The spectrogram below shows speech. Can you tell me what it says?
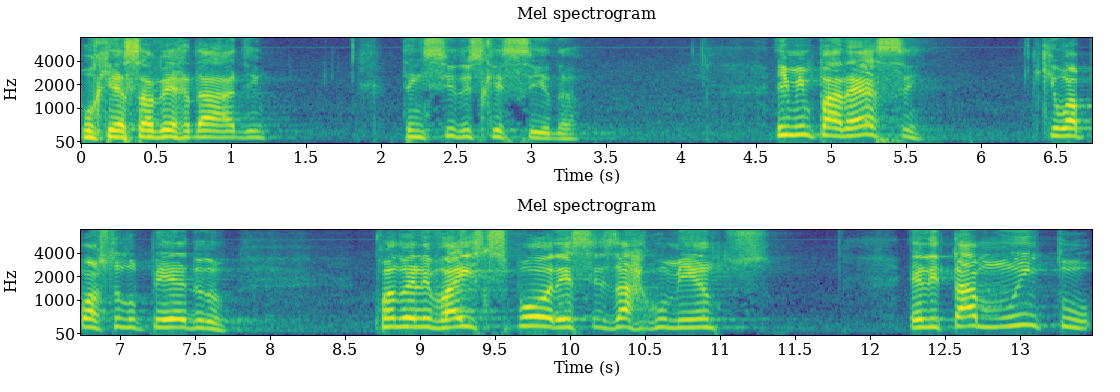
porque essa verdade tem sido esquecida. E me parece que o apóstolo Pedro, quando ele vai expor esses argumentos, ele está muito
